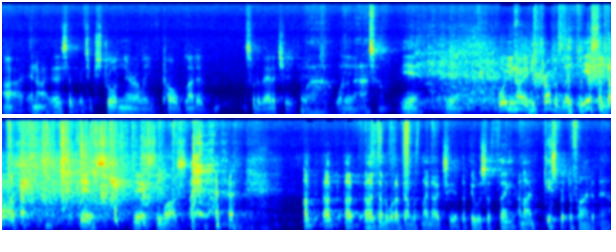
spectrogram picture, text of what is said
Uh, and I, it's, a, it's extraordinarily cold-blooded sort of attitude. to have. Wow, what an Yeah. asshole. Yeah, yeah. Well, you know, he probably, yes, he was. Yes, yes, he was. I've, I've, I've, I don't know what I've done with my notes here, but there was a thing, and I'm desperate to find it now,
